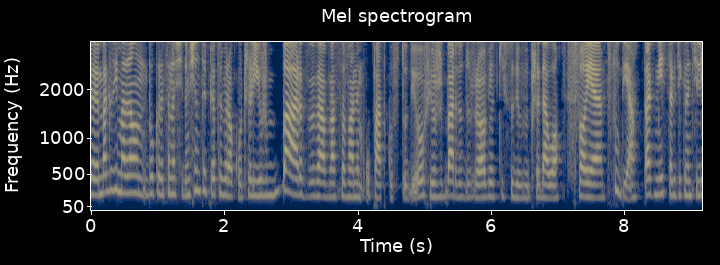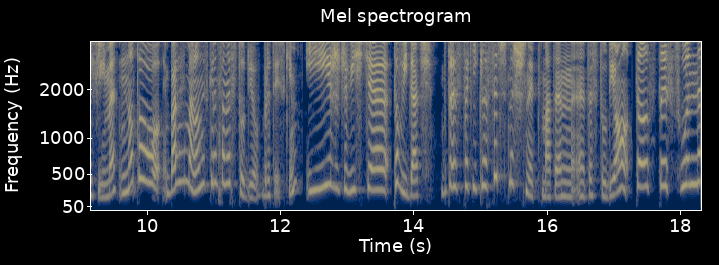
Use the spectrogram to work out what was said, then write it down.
Y, Magzi Malone był kręcony w 75 roku, czyli już bardzo zaawansowanym upadku studiów, już bardzo dużo wielkich studiów wyprzedało swoje studia, tak, miejsca, gdzie kręcili filmy, no to Bugsy Malone jest kręcony w studiu brytyjskim i rzeczywiście to widać, bo to jest taki klasyczny sznyt ma ten, y, te studio. To, to jest słynne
